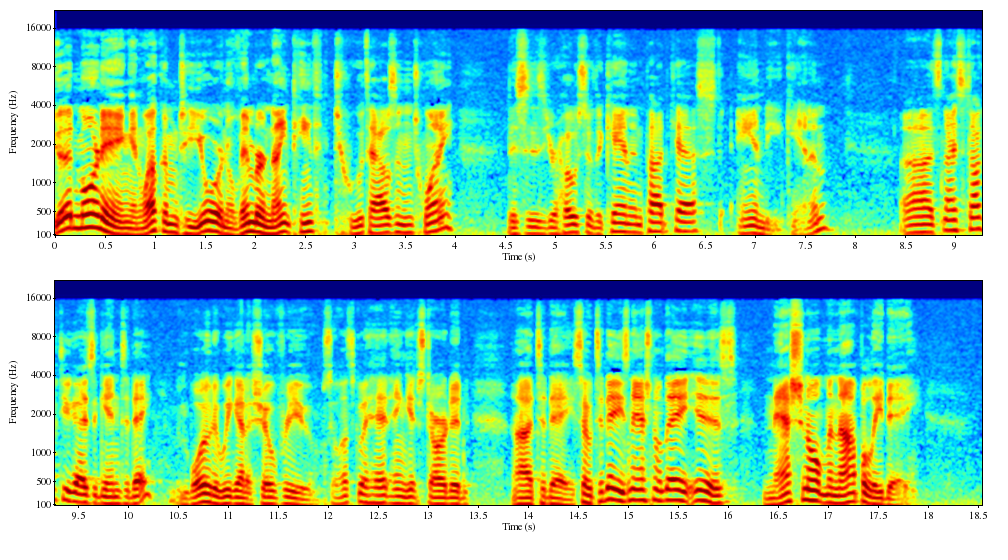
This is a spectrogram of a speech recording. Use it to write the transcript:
Good morning and welcome to your November 19th, 2020. This is your host of the Cannon Podcast, Andy Cannon. Uh, it's nice to talk to you guys again today. And boy, do we got a show for you. So let's go ahead and get started uh, today. So today's National Day is National Monopoly Day.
